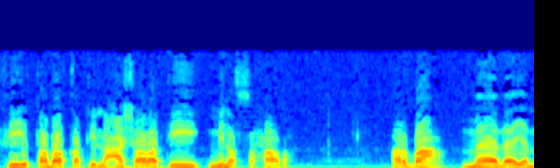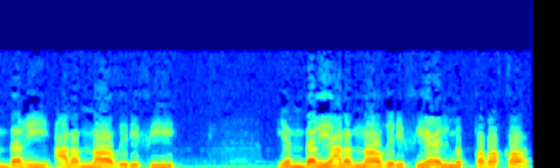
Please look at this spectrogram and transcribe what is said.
في طبقة العشرة من الصحابة. أربعة. ماذا ينبغي على الناظر فيه ينبغي على الناظر في علم الطبقات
